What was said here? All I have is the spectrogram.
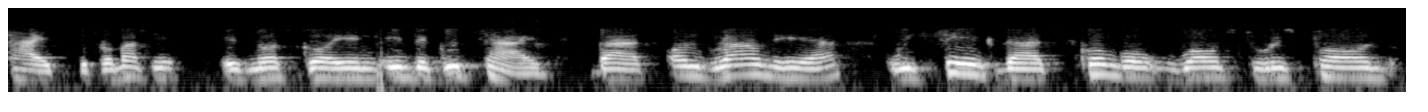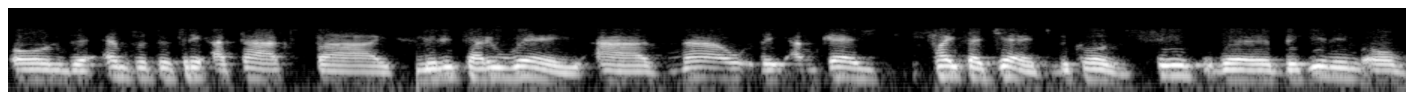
side. Diplomacy is not going in the good side. But on ground here, we think that Congo wants to respond on the M23 attacks by military way as now they engaged fighter jets because since the beginning of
